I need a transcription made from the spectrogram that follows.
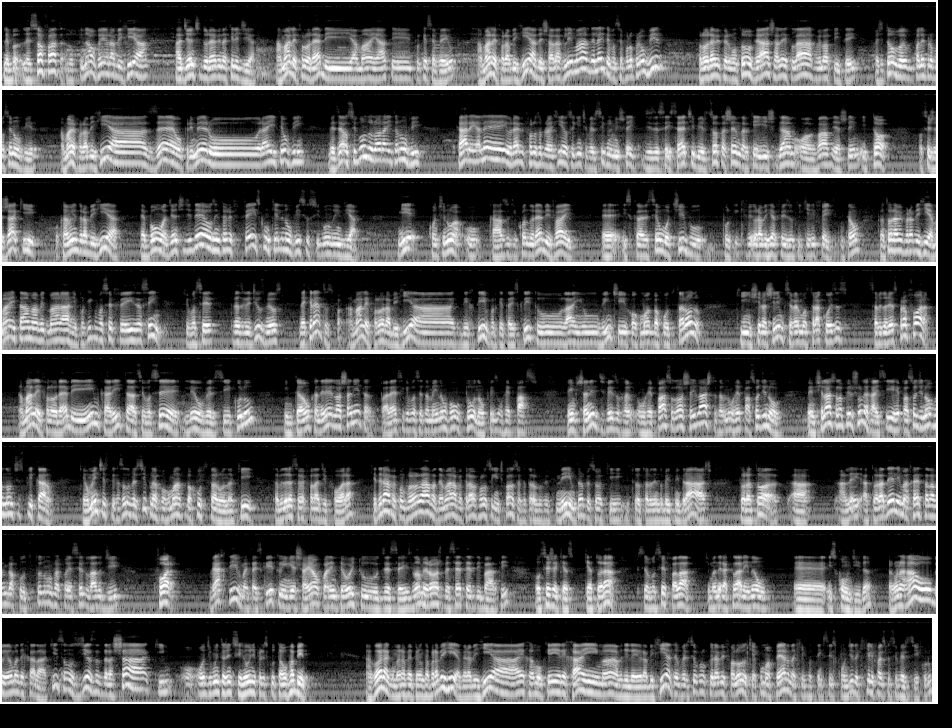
Le só fata, no final veio Rabi Ria adiante do Rebbe naquele dia. Amale falou, Rebbe, Amayati, por que você veio? Amale falou, Rabi Ria, deixar limar de leite, você falou para eu vir. Falou, Rebbe perguntou, Veacha lech velotitei. Mas então eu falei para você não vir. Amar falou, Abihia, Zé, o primeiro, Raíta eu vim. Vezé, o segundo, Loraíta eu não vi. Cara, e lei, o Rebbe falou sobre Abihia, o seguinte versículo, Mishlei 16:7, Birtzot Hashem darkei Ishgam, Oavav Yashlim Ito. Ou seja, já que o caminho do Abihia é bom adiante de Deus, então ele fez com que ele não visse o segundo enviado. E continua o caso que quando o Rebbe vai é, esclarecer o motivo por que, que o Rabi fez o que, que ele fez. Então, perguntou o Rabi para Rabi Hia, por que, que você fez assim? Que você transgrediu os meus decretos? Amale falou Rabi Hia, porque está escrito lá em um 20, Chokmot Bachot Tarono, que em Shirashirim, que você vai mostrar coisas, sabedorias para fora. Amale falou Im Karita, se você leu o versículo, então, Kanele Loshanita, parece que você também não voltou, não fez um repasso. Memshanit fez um repasso, Locha e Lasta, não repassou de novo. Memshilasta, ela pirchulechai, se repassou de novo, não te explicaram. Que realmente a explicação do versículo é Romat Bahut Taruna, aqui, sabedoria você vai falar de fora. Que derava, como falou Rava, demarava, que Rava falou o seguinte: qual é a Torá Befnim? Então, a pessoa que estuda a Torá dentro do Beit Midrash, Torá, a, a, lei, a Torá dele, Machrez Talav em Bahut, todo mundo vai conhecer do lado de fora. Vertiv, mas está escrito em Yeshayahu 48, 16, Nomerosh Beseter de Barti, ou seja, que a, que a Torá precisa você falar de maneira clara e não é, escondida. Aqui são os dias da Drashá, que, onde muita gente se reúne para escutar o rabino. Agora a Gemara vai perguntar para Rabihia. Rabihia, Rabihia, tem o versículo que o Rabi falou, que é com uma perna que tem que ser escondida. O que, que ele faz com esse versículo?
